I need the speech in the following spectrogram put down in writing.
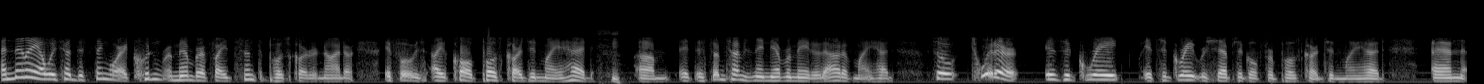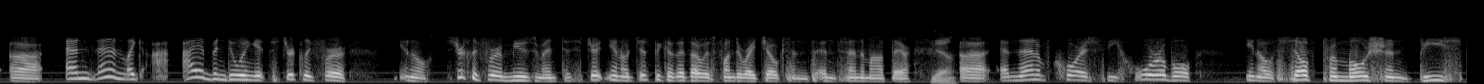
and then I always had this thing where I couldn't remember if I had sent the postcard or not, or if it was I called postcards in my head. um, it, it, sometimes they never made it out of my head. So Twitter is a great it's a great receptacle for postcards in my head, and uh, and then like I, I had been doing it strictly for you know strictly for amusement, to stri- you know just because I thought it was fun to write jokes and and send them out there. Yeah. Uh, and then, of course, the horrible, you know, self promotion beast,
